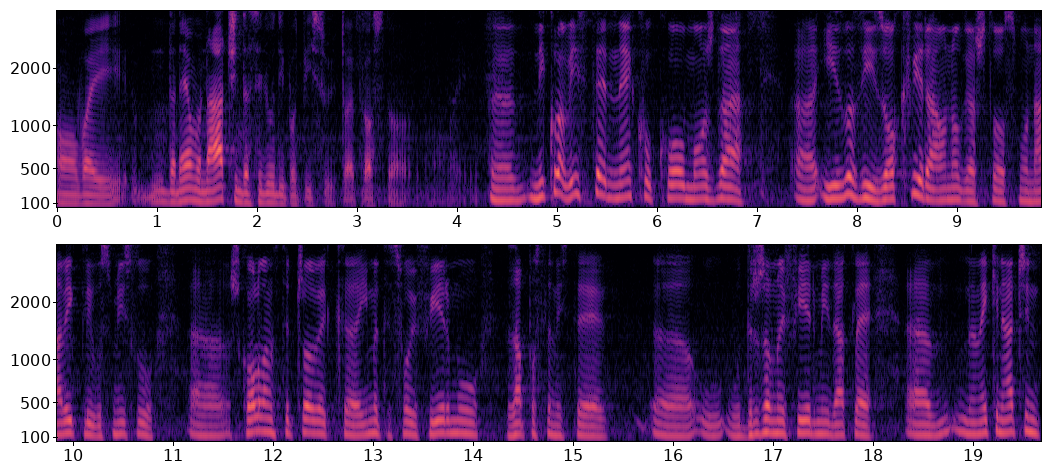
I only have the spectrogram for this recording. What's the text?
ovaj, da nemamo način da se ljudi potpisuju. To je prosto Nikola, vi ste neko ko možda e, izlazi iz okvira onoga što smo navikli u smislu e, školovan ste čovek, imate svoju firmu, zaposleni ste u, u državnoj firmi, dakle, na neki način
